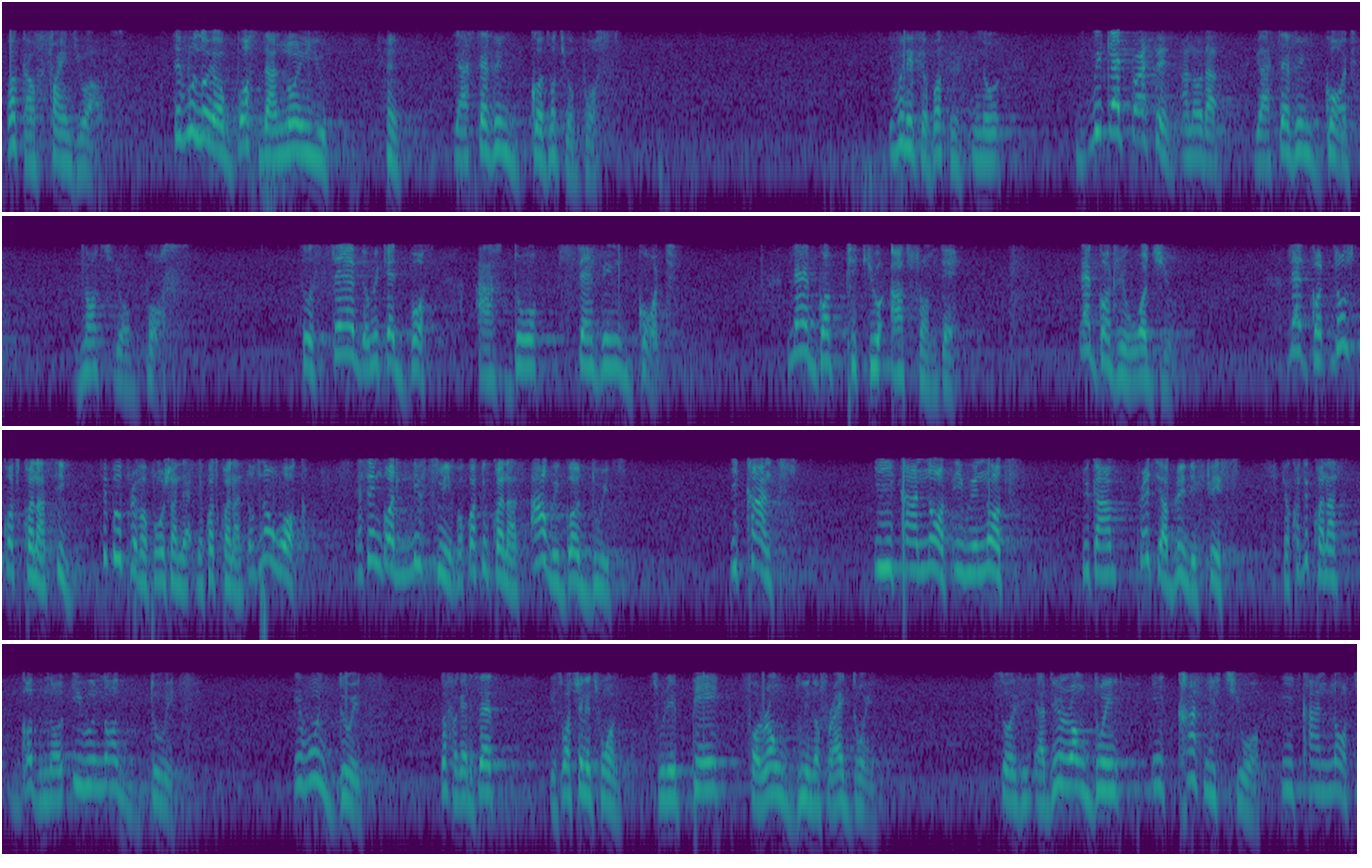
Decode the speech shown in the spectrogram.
God can find you out. So even though your boss is annoying you, you are serving God, not your boss. Even if your boss is, you know, wicked person and all that, you are serving God, not your boss. So serve the wicked boss as though serving God. Let God pick you out from there. Let God reward you. Let God don't cut corners. See, people pray for promotion, they cut corners. It does not work. They're saying, God lift me, for cutting corners. How will God do it? He can't. He cannot. He will not. You can press your brain in the face. You're cutting corners, God will not. He will not do it. He won't do it. Don't forget, he says he's watching it one to repay for wrongdoing for right doing. So if you are doing wrongdoing, he can't lift you up. He cannot.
